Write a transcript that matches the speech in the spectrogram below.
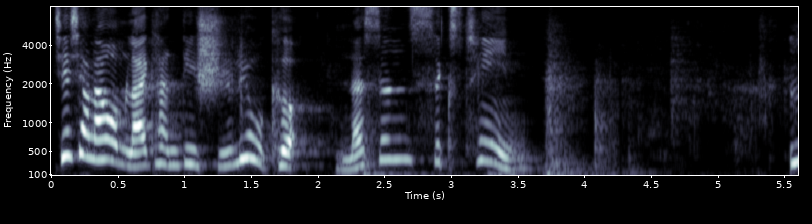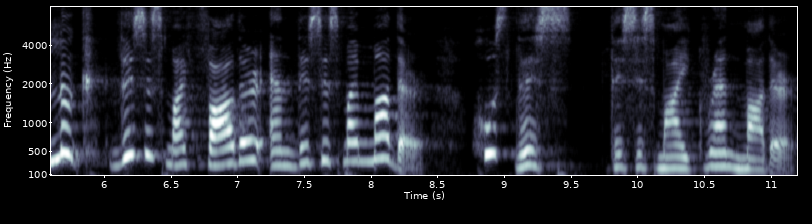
接下来我们来看第十六课，lesson sixteen。Look, this is my father and this is my mother. Who's this? This is my grandmother.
